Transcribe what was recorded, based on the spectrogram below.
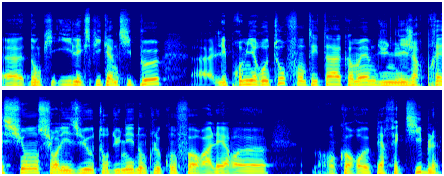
Euh, donc il explique un petit peu. les premiers retours font état quand même d'une légère pression sur les yeux autour du nez, donc le confort a l'air encore euh, perfectible.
